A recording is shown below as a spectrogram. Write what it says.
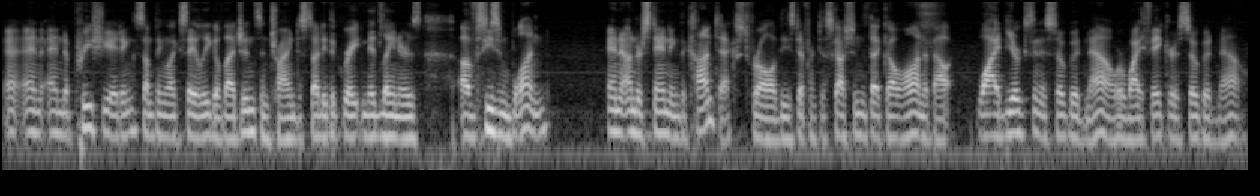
and, and, and appreciating something like, say, League of Legends and trying to study the great mid laners of season one and understanding the context for all of these different discussions that go on about why Bjergsen is so good now or why Faker is so good now.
